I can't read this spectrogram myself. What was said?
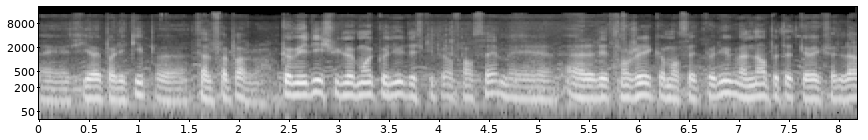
et s'il n'y avait pas l'équipe, euh, ça ne le ferait pas. Comédie, je suis le moins connu des skippers français, mais euh, à l'étranger, il commence à être connu. Maintenant, peut-être qu'avec celle-là,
